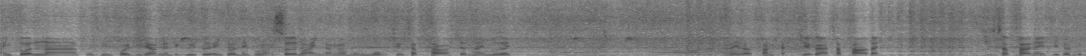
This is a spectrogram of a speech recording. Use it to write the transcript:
anh Tuân tôi xin quay video này để gửi tới anh Tuân thành phố Lạng Sơn và anh đang muốn mua một chiếc sập thờ chân 20 đây là toàn cảnh chiếc sập thờ đây sập thờ này thì được đục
